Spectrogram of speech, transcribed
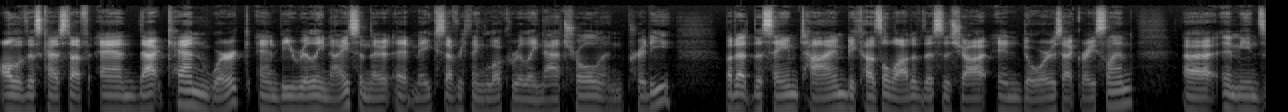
All of this kind of stuff. And that can work and be really nice and there it makes everything look really natural and pretty. But at the same time because a lot of this is shot indoors at graceland uh, it means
